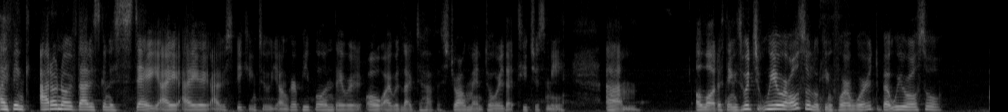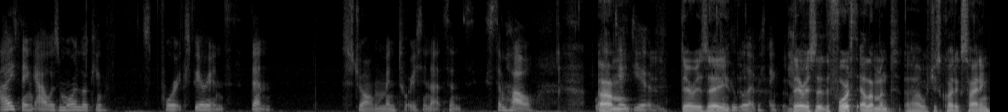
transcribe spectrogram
I think I don't know if that is going to stay. I, I I was speaking to younger people, and they were, oh, I would like to have a strong mentor that teaches me um, a lot of things, which we were also looking forward. But we were also, I think, I was more looking for experience than strong mentors in that sense. Somehow um, the there is a there is a, the fourth element, uh, which is quite exciting,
